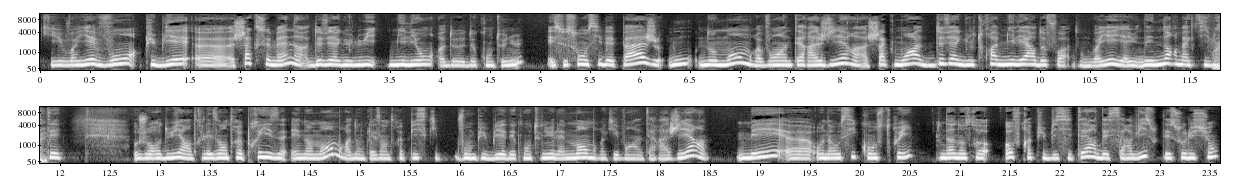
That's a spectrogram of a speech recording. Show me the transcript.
qui, vous voyez, vont publier euh, chaque semaine 2,8 millions de, de contenus. Et ce sont aussi des pages où nos membres vont interagir chaque mois 2,3 milliards de fois. Donc, vous voyez, il y a une énorme activité aujourd'hui entre les entreprises et nos membres, donc les entreprises qui vont publier des contenus, les membres qui vont interagir. Mais euh, on a aussi construit dans notre offre publicitaire des services ou des solutions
